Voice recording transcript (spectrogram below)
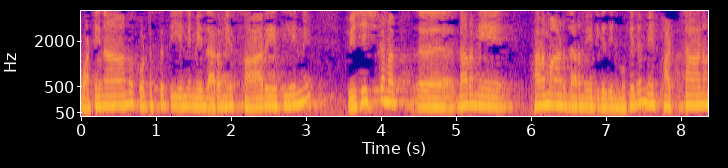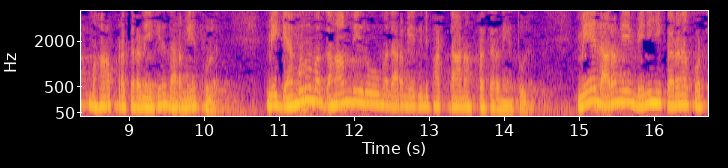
වටිනාම කොටස තියෙන්නේ මේ ධර්මයේ සාරය තියෙන්නේ විශිෂ්ටම ධර්මයේ පරමාර්ථ ධර්මයේ ටික තියෙන්නේ මොකද මේ ප ဋ ාණක් මහා ප්‍රකරණය කියන ධර්මයේ තුල. මේ ගැඹුරුම ගාම්භීරවම ධර්මයේ තියෙන ප ဋ ාණ ප්‍රකරණය තුල. මේ ධර්මයේ මෙනෙහි කරනකොට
